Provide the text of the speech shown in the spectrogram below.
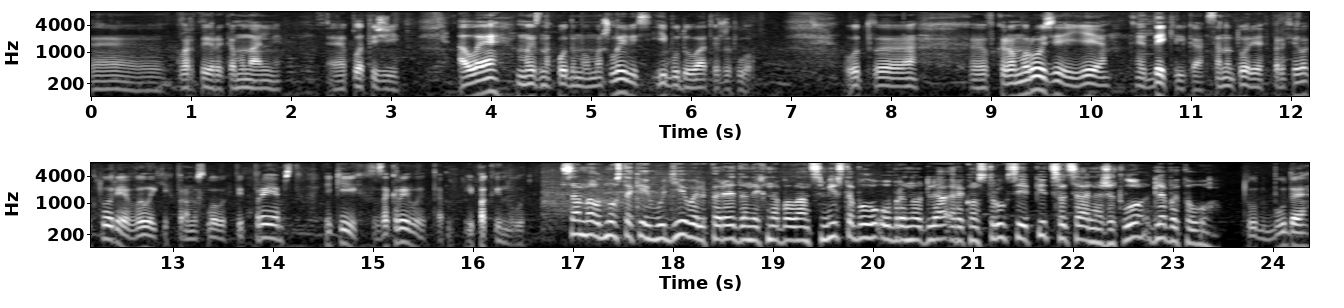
е, квартири комунальні платежі. Але ми знаходимо можливість і будувати житло. От в Кривому є декілька санаторіїв профілакторія великих промислових підприємств, які їх закрили там і покинули. Саме одну з таких будівель, переданих на баланс міста, було обрано для реконструкції під соціальне житло для ВПО. Тут буде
